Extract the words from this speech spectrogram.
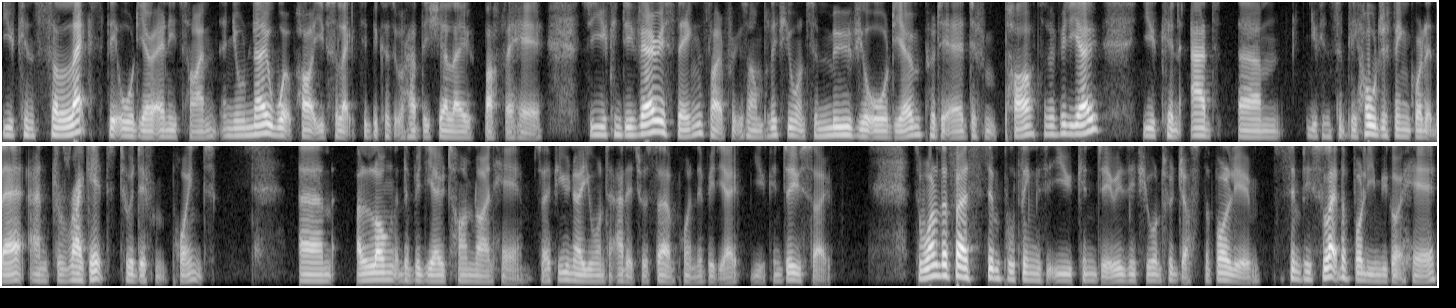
you can select the audio at any time and you'll know what part you've selected because it will have this yellow buffer here. So you can do various things like for example if you want to move your audio and put it at a different part of a video you can add um, you can simply hold your finger on it there and drag it to a different point um, along the video timeline here. So if you know you want to add it to a certain point in the video you can do so. So one of the first simple things that you can do is if you want to adjust the volume. So simply select the volume you got here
